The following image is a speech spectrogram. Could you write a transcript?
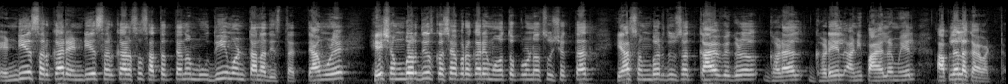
एनडीए सरकार एनडीए सरकार असं सातत्यानं मोदी म्हणताना दिसतात. त्यामुळे हे शंभर दिवस कशा प्रकारे महत्त्वपूर्ण असू शकतात या शंभर दिवसात काय वेगळं घडाल घडेल आणि पाहायला मिळेल आपल्याला काय वाटतं?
